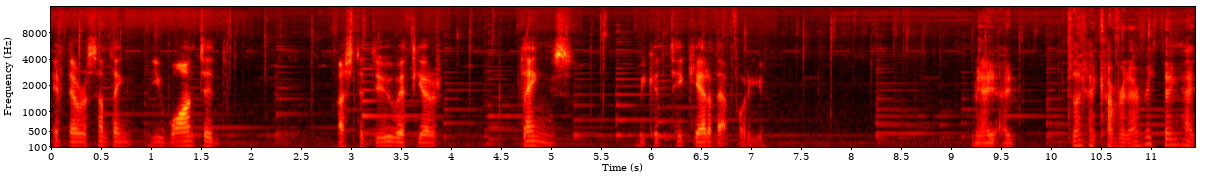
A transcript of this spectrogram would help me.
if there was something you wanted us to do with your things, we could take care of that for you. I mean, I, I feel like I covered everything. I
